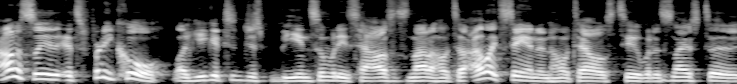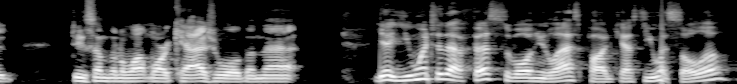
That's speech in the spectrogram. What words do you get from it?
honestly it's pretty cool. Like you get to just be in somebody's house. It's not a hotel. I like staying in hotels too, but it's nice to do something a lot more casual than that. Yeah, you went to that festival in your last podcast. You went solo.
